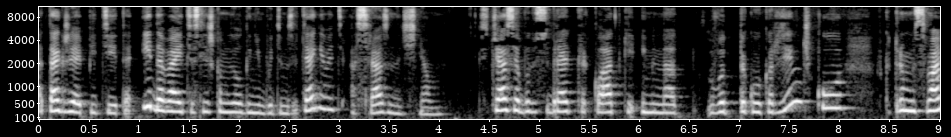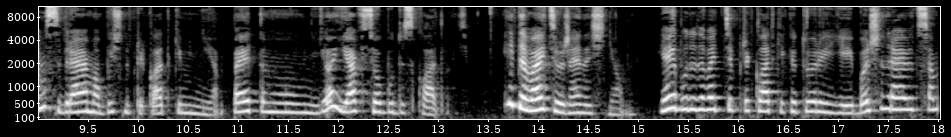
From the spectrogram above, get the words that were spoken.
а также аппетита. И давайте слишком долго не будем затягивать, а сразу начнем. Сейчас я буду собирать прокладки именно вот такую корзиночку, в которой мы с вами собираем обычно прикладки мне. Поэтому в нее я все буду складывать. И давайте уже начнем. Я ей буду давать те прикладки, которые ей больше нравятся,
